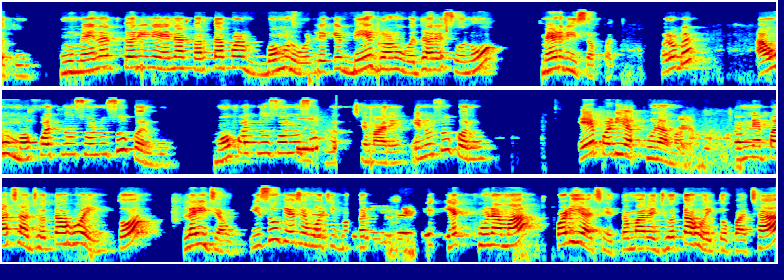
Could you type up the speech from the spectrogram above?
હતું. હું મહેનત કરીને એના કરતા પણ બમણું, એટલે કે બે ગણું વધારે સોનું મેળવી શકત. બરોબર? આવું મફતનું સોનું શું કરવું? મફતનું સોનું શું કરવું છે મારે? એનું શું કરવું એ પડ્યા ખૂણામાં. તમને પાછા જોતા હોય તો લઈ જાઓ. એ શું કે છે મોચી ભગત? એક ખૂણામાં પડ્યા છે. તમારે જોતા હોય તો પાછા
